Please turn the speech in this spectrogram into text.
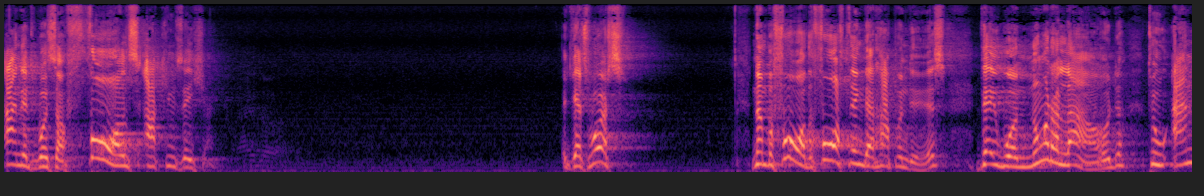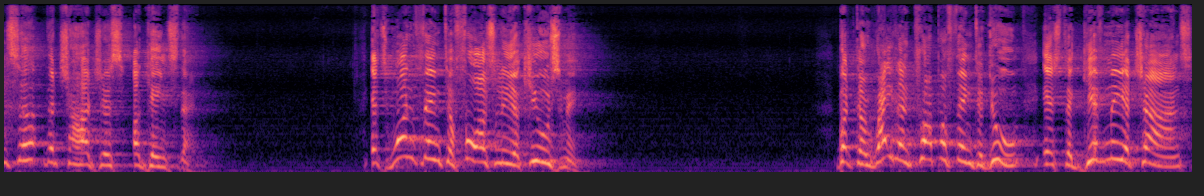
And it was a false accusation. It gets worse. Number four, the fourth thing that happened is they were not allowed to answer the charges against them. It's one thing to falsely accuse me. But the right and proper thing to do is to give me a chance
